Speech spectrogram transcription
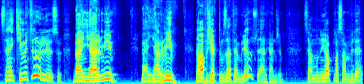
Sen kimi trollüyorsun? Ben yer miyim? Ben yer miyim? Ne yapacaktım zaten biliyor musun Erkancığım? Sen bunu yapmasan bile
